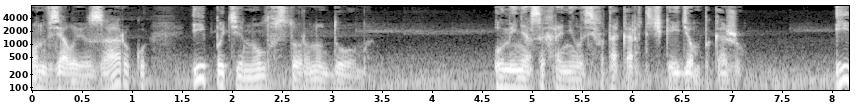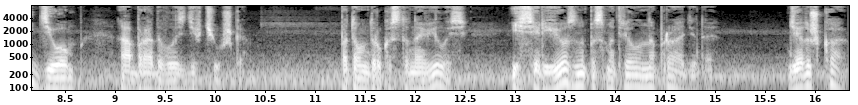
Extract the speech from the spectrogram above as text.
Он взял ее за руку и потянул в сторону дома. «У меня сохранилась фотокарточка, идем покажу». «Идем», — обрадовалась девчушка. Потом вдруг остановилась и серьезно посмотрела на прадеда. «Дедушка,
